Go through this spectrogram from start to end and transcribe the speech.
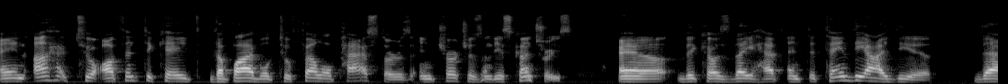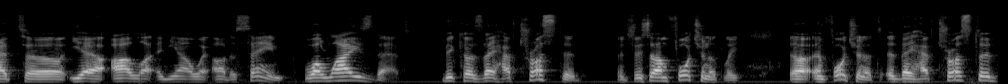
And I had to authenticate the Bible to fellow pastors in churches in these countries uh, because they have entertained the idea that, uh, yeah, Allah and Yahweh are the same. Well, why is that? Because they have trusted, it's just unfortunately, uh, unfortunate, they have trusted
